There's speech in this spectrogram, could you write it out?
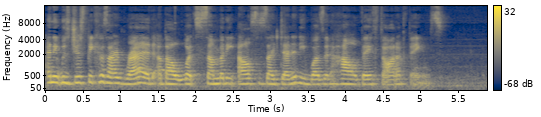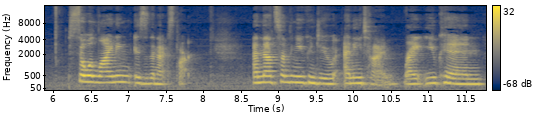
And it was just because I read about what somebody else's identity was and how they thought of things. So, aligning is the next part. And that's something you can do anytime, right? You can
